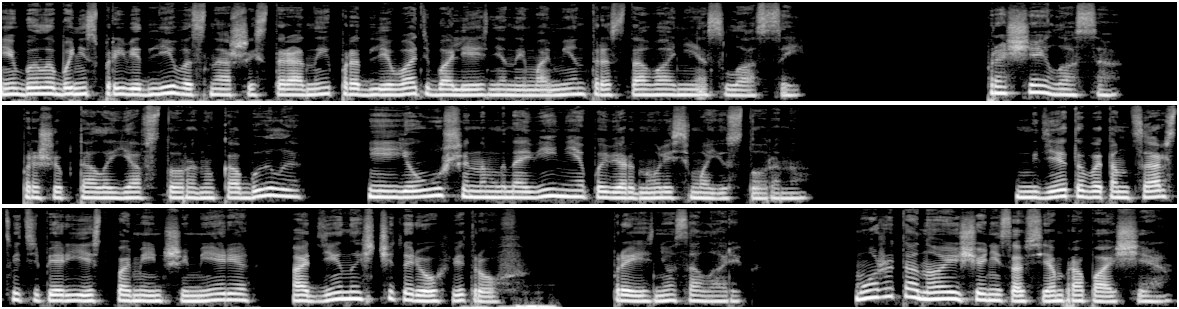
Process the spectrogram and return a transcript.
и было бы несправедливо с нашей стороны продлевать болезненный момент расставания с Лассой. «Прощай, Ласса», — прошептала я в сторону кобылы, и ее уши на мгновение повернулись в мою сторону. «Где-то в этом царстве теперь есть по меньшей мере один из четырех ветров», — произнес Аларик. «Может, оно еще не совсем пропащее».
